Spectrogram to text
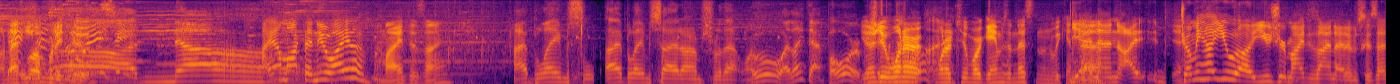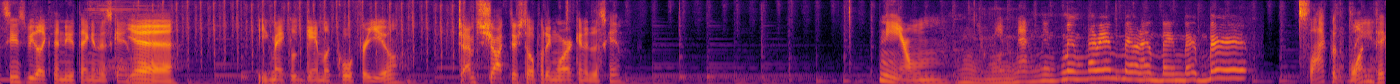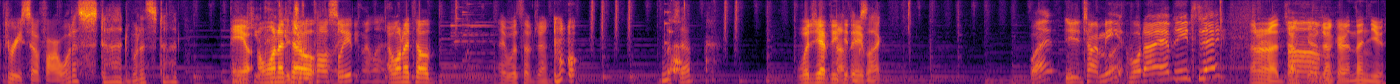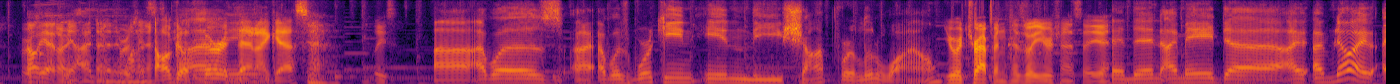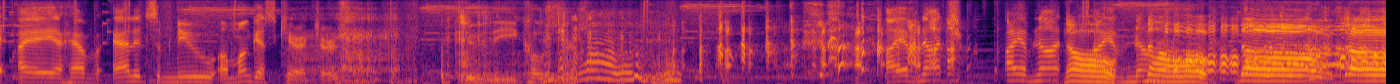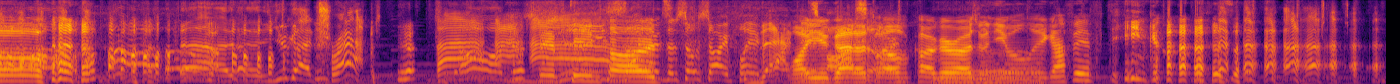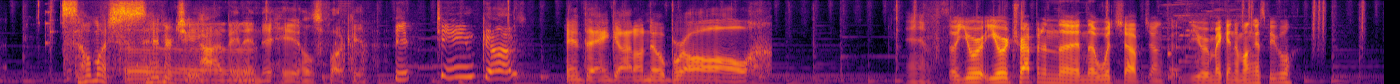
Oh, nice little 42. Oh, no. I unlocked a new item. My design. I blame. sl- I blame sidearms for that one. Ooh, I like that board. You want to do one or one or two more games in this, and then we can. Yeah, uh, and then I yeah. show me how you uh, use your my design items because that seems to be like the new thing in this game. yeah. You can make the game look cool for you. I'm shocked they're still putting work into this game. Slack with one victory so far. What a stud! What a stud! Hey, you, I want to Did Junk tell. fall asleep? I want to tell. Hey, what's up, Junk? What's up? What did you have to eat Nothing, today? Slack. What? You talking me? What? Do I have to eat today? No, no, no, Junker, Um, Junker, and then you. First. oh, yeah, Sorry. yeah, I, I didn't first, yeah. I'll go third then, I- I guess. Yeah, please. Uh, I was. I, I was working in the shop for a little while. You were trapping, is what you were trying to say. Yeah. And then I made, uh, I, I no, I, I, I have added some new Among Us characters to the coasters. I have not, tr- I have not, No, I have not. no, no, no. Uh, you got trapped. Oh, 15 cards. I'm so sorry. Play a card. Why That's you got a 12 card garage when you only got 15 cards? So much synergy. I've been in the hills fucking 15 cards. and thank God on no brawl. Damn. So you were you were trapping in the in the wood shop, Junk. You were making Among Us people.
